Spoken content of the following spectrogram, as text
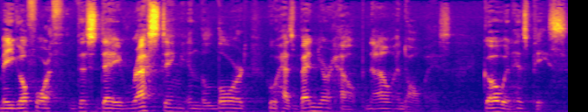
May you go forth this day resting in the Lord who has been your help now and always. Go in his peace.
